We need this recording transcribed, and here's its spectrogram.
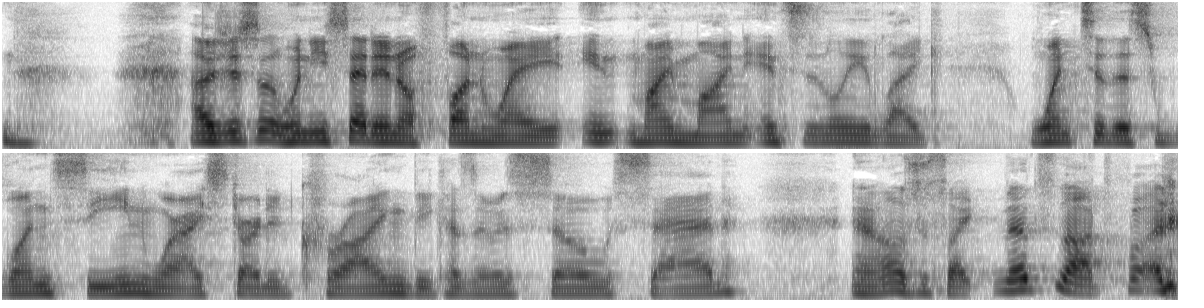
I was just when you said in a fun way, in my mind instantly like went to this one scene where I started crying because it was so sad. And I was just like, that's not fun.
